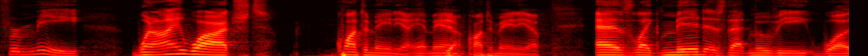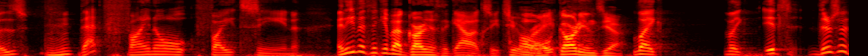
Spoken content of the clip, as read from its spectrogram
for me, when I watched Quantumania, Ant Man Yeah. Quantumania, as like mid as that movie was, Mm-hmm. that final fight scene, and even thinking about Guardians of the Galaxy too, Oh, well, right? Guardians, yeah. like like it's there's a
